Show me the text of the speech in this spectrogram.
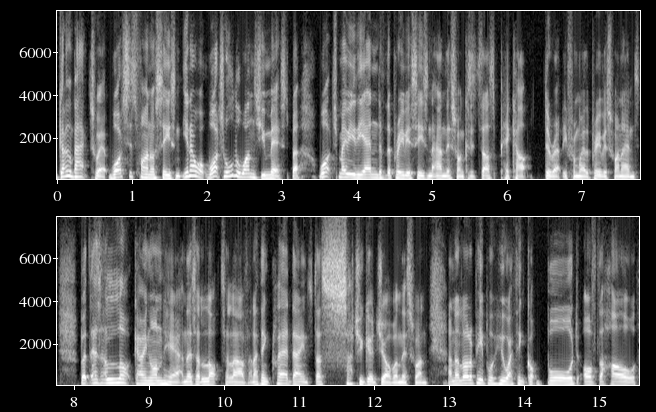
go back to it. Watch this final season. You know what? Watch all the ones you missed, but watch maybe the end of the previous season and this one because it does pick up directly from where the previous one ends. But there's a lot going on here and there's a lot to love. And I think Claire Danes does such a good job on this one. And a lot of people who I think got bored of the whole,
